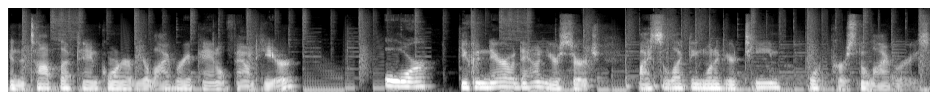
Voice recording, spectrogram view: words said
in the top left-hand corner of your library panel found here, or you can narrow down your search by selecting one of your team or personal libraries.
